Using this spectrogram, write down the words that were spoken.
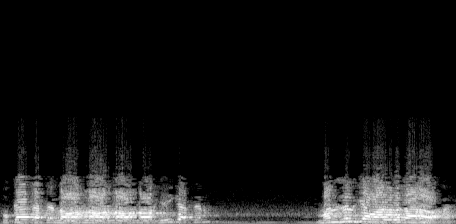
وہ کیا کہتے ہیں؟ لاہور لاہور لاہور لاہور، یہی کہتے ہیں نا۔ منزل کی آواز لگا رہا ہوتا ہے۔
